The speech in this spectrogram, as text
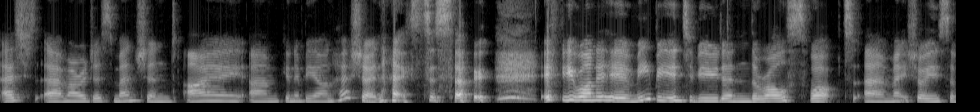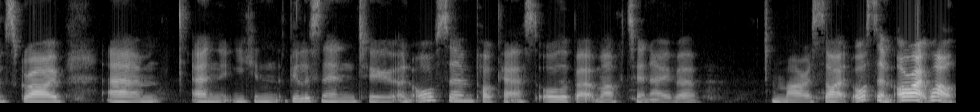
as uh, Mara just mentioned, I am going to be on her show next. So if you want to hear me be interviewed and the role swapped, um, make sure you subscribe. Um, and you can be listening to an awesome podcast all about marketing over Mara's site. Awesome. All right. Well,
